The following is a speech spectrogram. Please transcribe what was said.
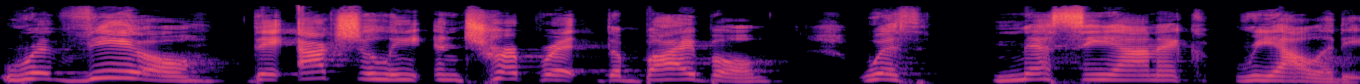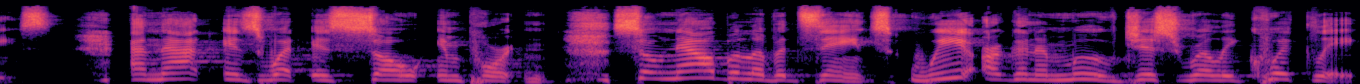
reveal, they actually interpret the Bible with messianic realities. And that is what is so important. So now, beloved saints, we are going to move just really quickly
